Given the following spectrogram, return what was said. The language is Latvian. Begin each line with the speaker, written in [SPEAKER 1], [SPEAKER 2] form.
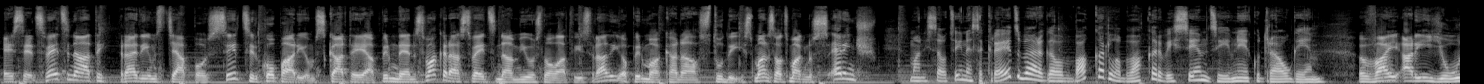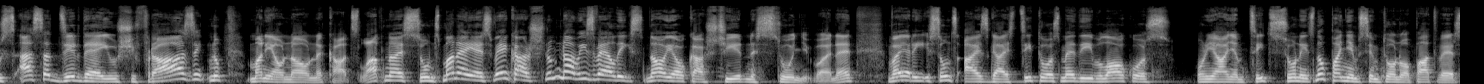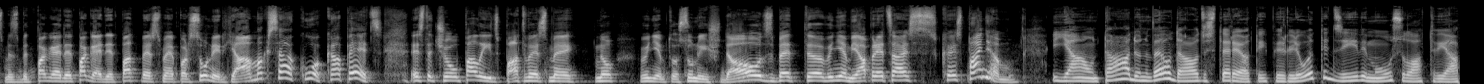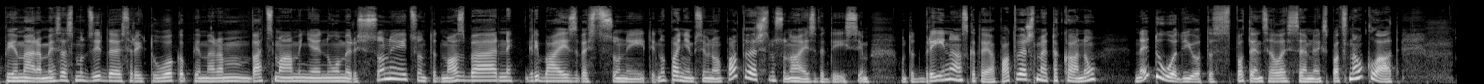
[SPEAKER 1] Esiet sveicināti! Radījums ķepos sirds ir kopā ar jums. Kārtējā pirmdienas vakarā sveicinām jūs no Latvijas radio pirmā kanāla studijas. Mani sauc Magnus Eriņš.
[SPEAKER 2] Mani sauc Inese Kreitsberga. Labvakar, labvakar visiem dzīvnieku draugiem.
[SPEAKER 1] Vai arī jūs esat dzirdējuši frāzi, nu, man jau nav nekāds lepnais suns, manējais vienkārši nu, nav izvēlīgs, nav jau kā šķirnes suņi, vai ne? Vai arī suns aizgājis citos medību laukos un jāņem cits sunīts. Nu, paņemsim to no patvērsmes, bet pagaidiet, pagaidiet, patvērsmē par suni ir jāmaksā. Ko? Kāpēc? Es taču palīdzu patvērsmē, nu, viņiem to sunīšu daudz, bet uh, viņiem jāpriecājas, ka es paņemu.
[SPEAKER 2] Jā, un tādu un vēl daudz stereotipu ir ļoti dzīvi mūsu Latvijā. Piemēram, es esmu dzirdējis arī to, ka, piemēram, vecmāmiņai nomiris sunīts, un tad mazbērni grib aizvest sunīti. Nu, paņemsim no patvērsmes un aizvedīsim. Un tad brīnās, ka tajā patvērsmē tā kā, nu, nedod, jo tas potenciālais saimnieks pats nav klāts.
